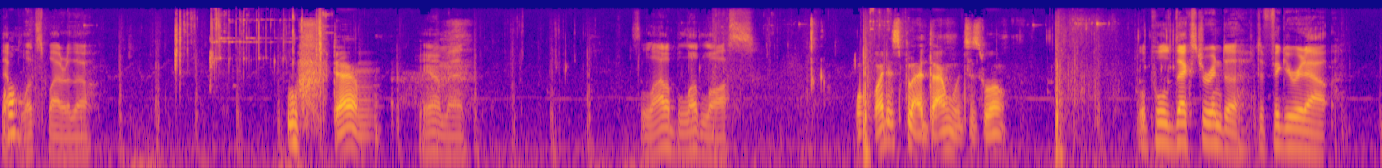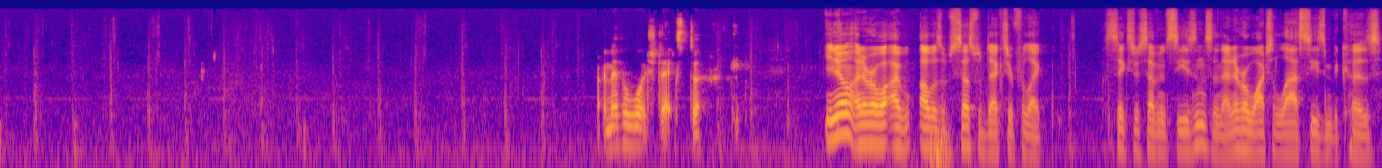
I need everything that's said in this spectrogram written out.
That oh. blood splatter though. Oof, damn. Yeah, man. It's a lot of blood loss. Why did it splatter downwards as well? We'll pull Dexter in to, to figure it out. I never watched Dexter. You know, I never. I, I was obsessed with Dexter for like six or seven seasons, and I never watched the last season because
